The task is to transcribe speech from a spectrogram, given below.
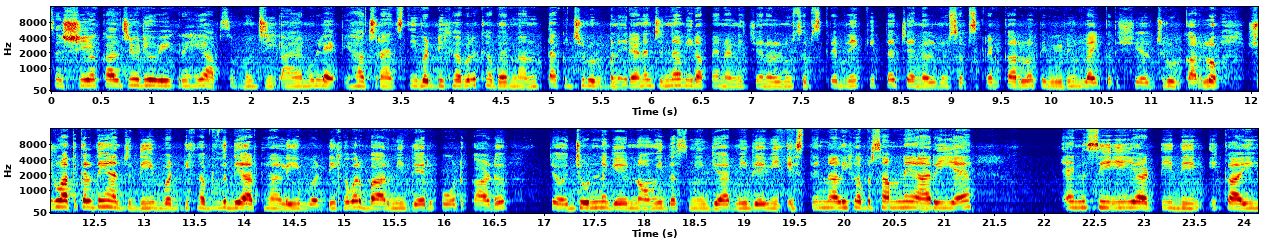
ਸਤਿ ਸ਼੍ਰੀ ਅਕਾਲ ਜੀ ਵੀਡੀਓ ਵੇਖ ਰਹੇ ਆਪ ਸਭ ਨੂੰ। ਜੀ ਆਇਆਂ ਨੂੰ ਲੈ ਕੇ ਹਾਜ਼ਰ ਅੱਜ ਦੀ ਵੱਡੀ ਖਬਰ ਖਬਰ ਨਾਲ ਤੱਕ ਜਰੂਰ ਬਣੇ ਰਹਿਣਾ। ਜਿੰਨਾ ਵੀਰਾਂ ਭੈਣਾਂ ਨੇ ਚੈਨਲ ਨੂੰ ਸਬਸਕ੍ਰਾਈਬ ਨਹੀਂ ਕੀਤਾ ਚੈਨਲ ਨੂੰ ਸਬਸਕ੍ਰਾਈਬ ਕਰ ਲਓ ਤੇ ਵੀਡੀਓ ਨੂੰ ਲਾਈਕ ਅਤੇ ਸ਼ੇਅਰ ਜਰੂਰ ਕਰ ਲਓ। ਸ਼ੁਰੂਆਤ ਕਰਦੇ ਹਾਂ ਅੱਜ ਦੀ ਵੱਡੀ ਖਬਰ। ਵਿਦਿਆਰਥੀਆਂ ਲਈ ਵੱਡੀ ਖਬਰ 12ਵੀਂ ਦੇ ਰਿਪੋਰਟ ਕਾਰਡ 'ਚ ਜੁੜਨਗੇ 9ਵੀਂ 10ਵੀਂ 11ਵੀਂ ਦੇ ਵੀ ਇਸ ਦੇ ਨਾਲ ਹੀ ਖਬਰ ਸਾਹਮਣੇ ਆ ਰਹੀ ਹੈ। ਐਨਸੀਈਆਰਟੀ ਦੀ ਇਕਾਈ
